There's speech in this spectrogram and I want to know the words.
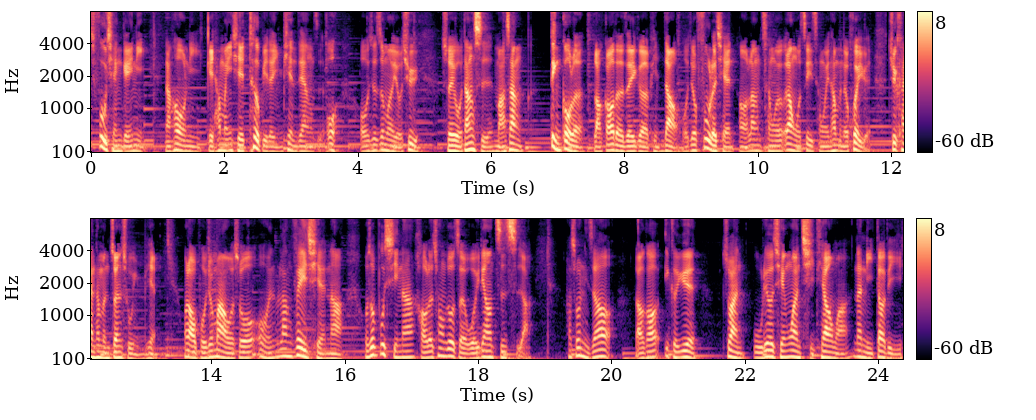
付钱给你，然后你给他们一些特别的影片，这样子，哦，哦，就这么有趣。所以我当时马上。订购了老高的这个频道，我就付了钱哦，让成为让我自己成为他们的会员，去看他们专属影片。我老婆就骂我说：“哦，浪费钱呐、啊！”我说：“不行啊，好的创作者我一定要支持啊。”他说：“你知道老高一个月赚五六千万起跳吗？那你到底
